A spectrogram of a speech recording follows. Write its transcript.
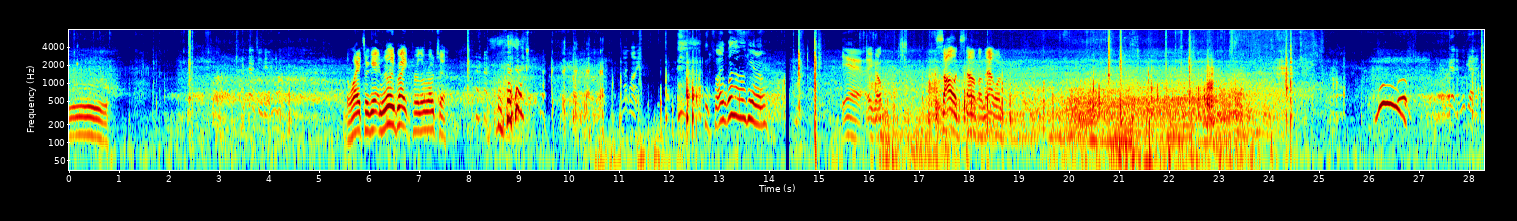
Ooh. Potential here. No. The lights are getting really bright for La Rocha. Not lying. It's like, well, you know. Yeah, there you go. Solid stomp on that one. Woo! We'll get it, we'll get it.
